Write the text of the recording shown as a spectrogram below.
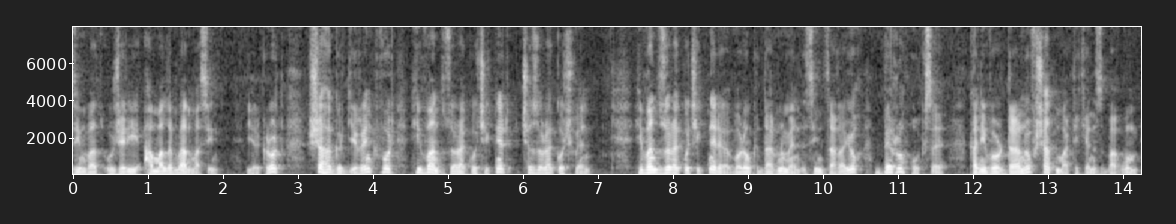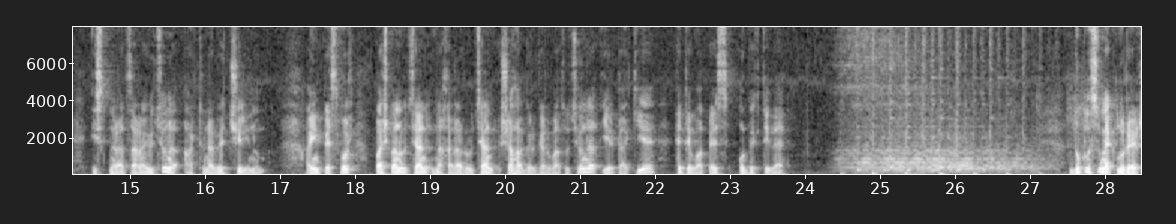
զինված ուժերի համալրման մասին։ Երկրորդ շահագրգիռենք, որ հիվանդ զորակոչիկներ չզորակոչվեն։ Հիվանդ զորակոչիկները, որոնք դառնում են զինծառայող, բերու հոգս է, քանի որ դրանով շատ մարդիկ են զբաղվում, իսկ նրա ծառայությունը արդյունավետ չի լինում այնպես որ Պաշտպանության նախարարության շահագրգռվածությունը երկակի է, հետևապես օբյեկտիվ է։ Դուք լսում եք լուրեր։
